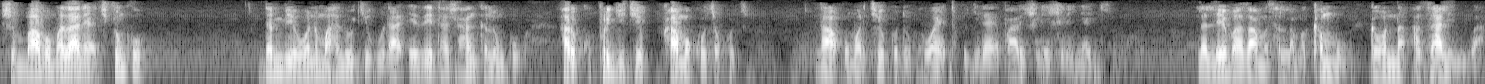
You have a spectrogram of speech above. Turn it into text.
Shin babu maza ne a cikin ku dan me wani mahaluki guda ɗaya zai tashi hankalinku har ku furgice ku kama koke-koke? Na umarce ku da kowa ya tafi gida ya fara shirye-shiryen yaki lalle ba za mu sallama kanmu ga wannan azalimi ba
